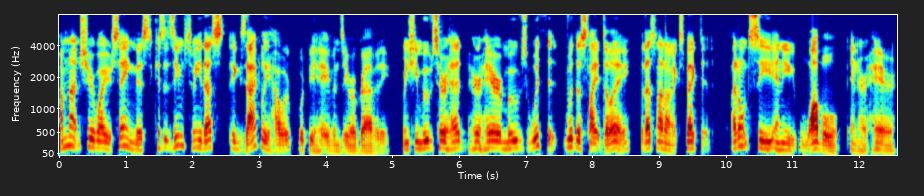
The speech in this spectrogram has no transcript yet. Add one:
I'm not sure why you're saying this, because it seems to me that's exactly how it would behave in zero gravity. When she moves her head, her hair moves with it, with a slight delay, but that's not unexpected. I don't see any wobble in her hair,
